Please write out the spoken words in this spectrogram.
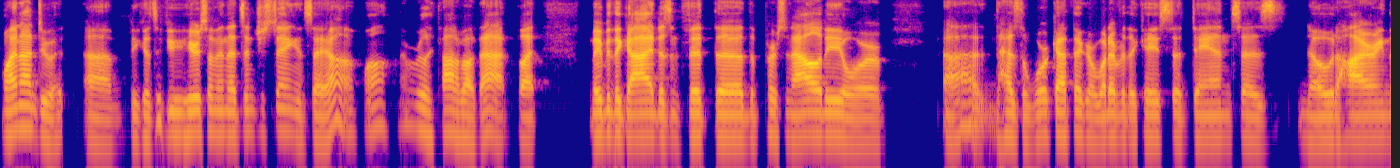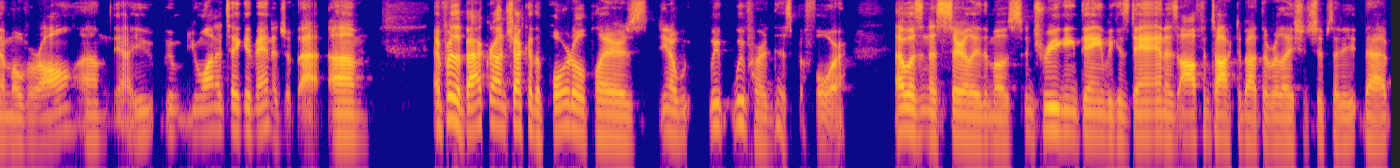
Why not do it? Um, because if you hear something that's interesting and say, "Oh, well, I never really thought about that," but maybe the guy doesn't fit the the personality or uh, has the work ethic or whatever the case that Dan says no to hiring them overall. Um, yeah, you you, want to take advantage of that. Um, and for the background check of the portal players, you know we've we've heard this before. That wasn't necessarily the most intriguing thing because Dan has often talked about the relationships that he, that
